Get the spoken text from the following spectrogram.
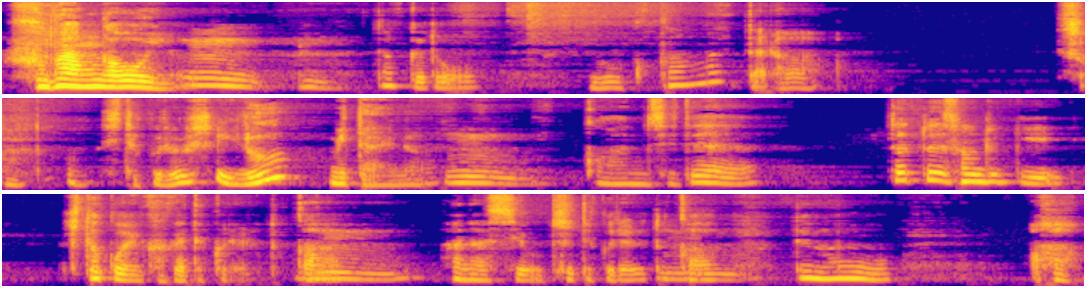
不満が多いの、うんうん。だけどよく考えたらそんなのしてくれる人いる？みたいなうん。感じでたとえその時一声かけてくれるとか、うん。話を聞いてくれるとか、うん。でもあ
